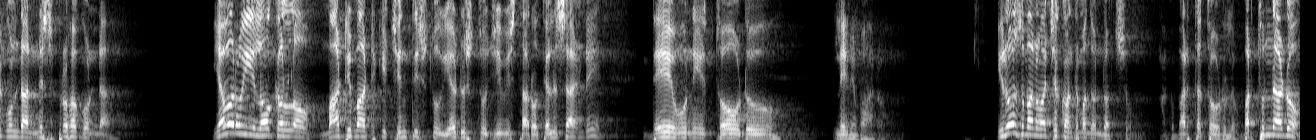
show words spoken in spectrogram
గుండా నిస్పృహ గుండా ఎవరు ఈ లోకంలో మాటి మాటికి చింతిస్తూ ఏడుస్తూ జీవిస్తారో తెలుసా అండి? దేవుని తోడు లేనివారు. ఈరోజు మన మధ్య కొంతమంది ఉండొచ్చు. నాకు భర్త తోడులు. భర్త ఉన్నాడు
